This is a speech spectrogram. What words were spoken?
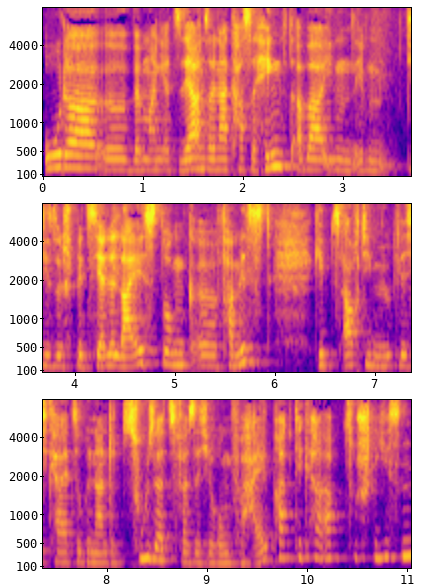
Oder äh, wenn man jetzt sehr an seiner Kasse hängt, aber eben, eben diese spezielle Leistung äh, vermisst, gibt es auch die Möglichkeit, sogenannte Zusatzversicherung für Heilpraktiker abzuschließen.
